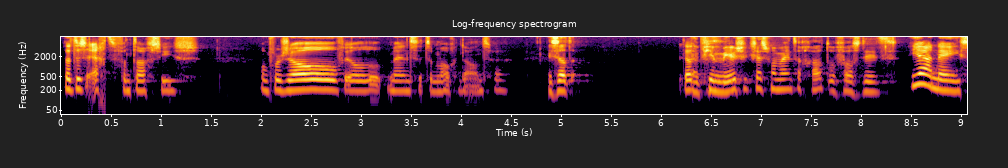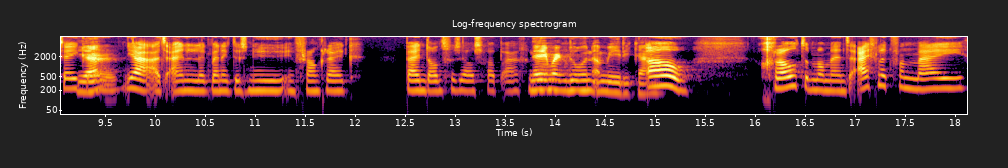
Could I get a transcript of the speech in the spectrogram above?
dat is echt fantastisch. Om voor zoveel mensen te mogen dansen. Is dat, Dat- heb je meer succesmomenten gehad? Of was dit... Ja, nee, zeker. Ja? Ja? uiteindelijk ben ik dus nu in Frankrijk bij een dansgezelschap aangenomen. Nee, maar ik bedoel in Amerika. Oh, grote momenten. Eigenlijk voor mij...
